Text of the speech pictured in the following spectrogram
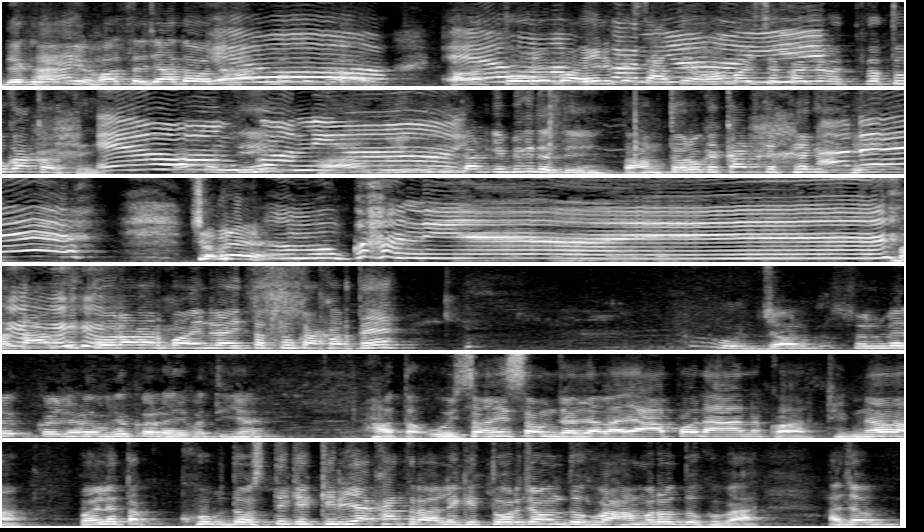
देख हाँ? रवि हद से ज़्यादा होता हाथ मत उठाओ। अगर तोरे बहन के साथे हम ऐसे कइले रहते तो तू का करते? ए हम करती? हाँ बुज़ुर्ग बुज़ुर्ग काट के बिक देती। तो हम तोरो के काट के फेंक अरे दी चुप रे। हम कनिया बताओ कि तोरा अगर बहन रही तो तू का करते? वो जौन सुनबे कई लड़े उहे कर रही बतिया हाँ। तो वैसा ही समझ जाला या अपन आन कर ठीक ना? पहले तो खूब दोस्ती के क्रिया खात रहले कि तोर जौन दुख बा हमरो दुख बा। आ जब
